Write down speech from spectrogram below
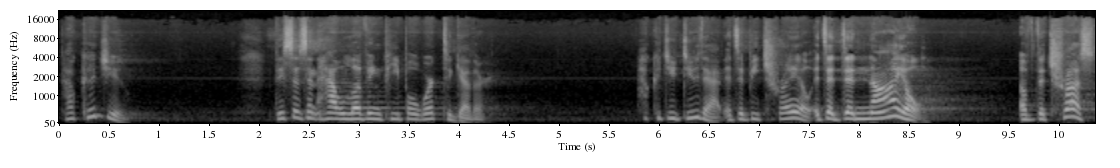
How could you? This isn't how loving people work together. How could you do that? It's a betrayal, it's a denial of the trust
